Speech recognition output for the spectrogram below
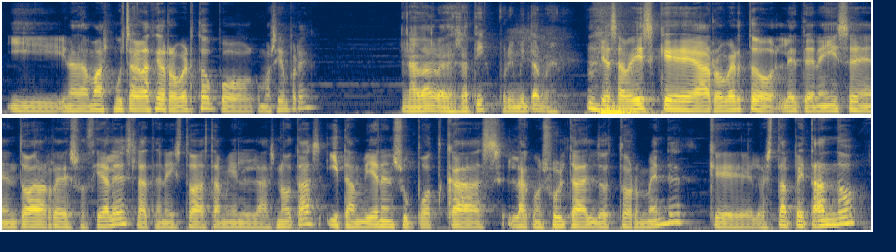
Y, y nada más, muchas gracias Roberto, por como siempre. Nada, gracias a ti por invitarme. Ya sabéis que a Roberto le tenéis en todas las redes sociales, la tenéis todas también en las notas y también en su podcast La consulta del doctor Méndez, que lo está petando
